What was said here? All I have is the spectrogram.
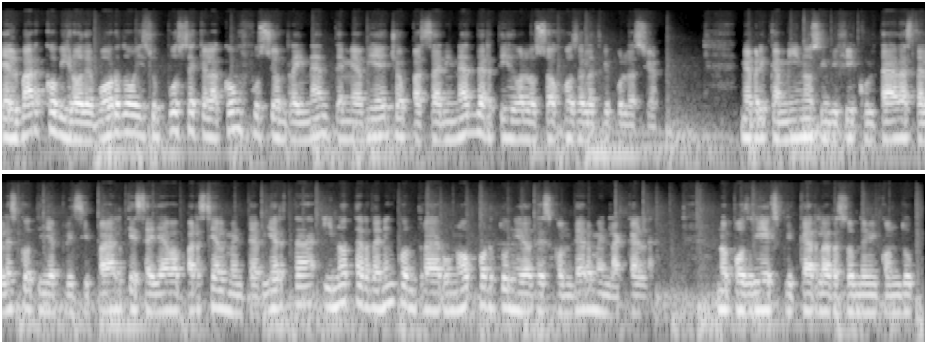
el barco viró de bordo y supuse que la confusión reinante me había hecho pasar inadvertido a los ojos de la tripulación. Me abrí camino sin dificultad hasta la escotilla principal que se hallaba parcialmente abierta y no tardé en encontrar una oportunidad de esconderme en la cala. No podría explicar la razón de mi conducta.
